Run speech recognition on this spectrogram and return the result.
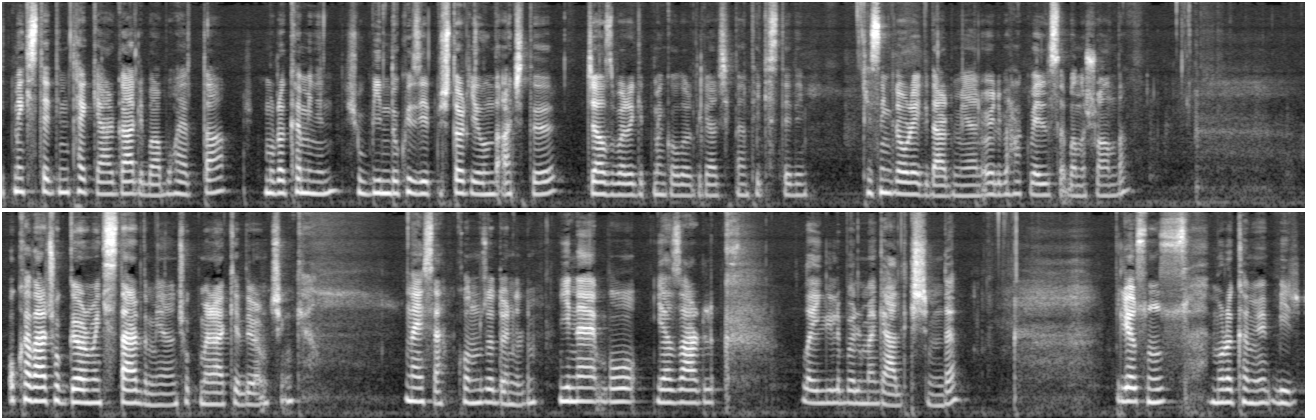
gitmek istediğim tek yer galiba bu hayatta Murakami'nin şu 1974 yılında açtığı caz bara gitmek olurdu gerçekten tek istediğim. Kesinlikle oraya giderdim yani öyle bir hak verilse bana şu anda. O kadar çok görmek isterdim yani çok merak ediyorum çünkü. Neyse konumuza dönelim. Yine bu yazarlıkla ilgili bölüme geldik şimdi. Biliyorsunuz Murakami bir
